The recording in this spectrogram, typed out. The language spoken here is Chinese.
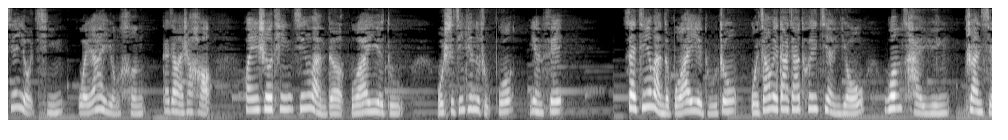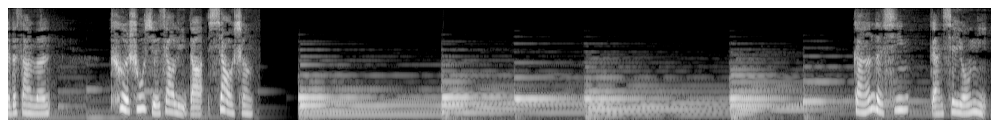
间有情，唯爱永恒。大家晚上好，欢迎收听今晚的博爱夜读，我是今天的主播燕飞。在今晚的博爱夜读中，我将为大家推荐由汪彩云撰写的散文《特殊学校里的笑声》。感恩的心，感谢有你。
